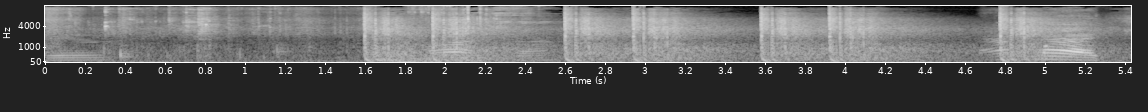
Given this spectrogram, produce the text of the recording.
Two. Come on, son. Not much.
